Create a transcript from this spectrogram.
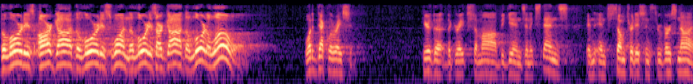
The Lord is our God. The Lord is one. The Lord is our God. The Lord alone. What a declaration. Here the, the great Shema begins and extends in, in some traditions through verse 9.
